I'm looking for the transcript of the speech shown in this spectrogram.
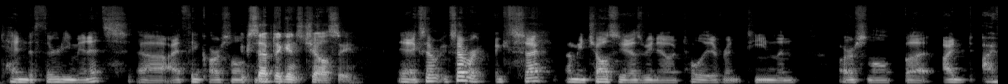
10 to 30 minutes. Uh, I think Arsenal except can, against Chelsea. Yeah, except except for except I mean Chelsea, as we know, a totally different team than Arsenal. But I I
